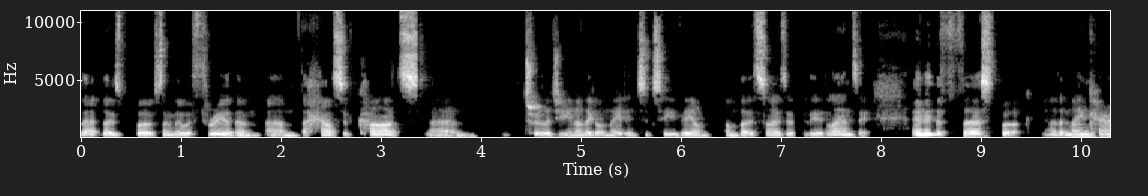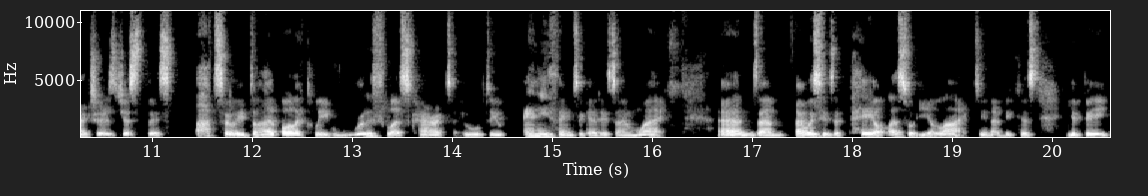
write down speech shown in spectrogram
that those books. I think there were three of them. Um, the House of Cards um, trilogy. You know, they got made into TV on on both sides of the Atlantic. And in the first book, you know, the main character is just this utterly diabolically ruthless character who will do anything to get his own way. And um, that was his appeal. That's what you liked, you know, because you'd be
